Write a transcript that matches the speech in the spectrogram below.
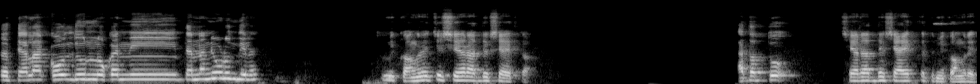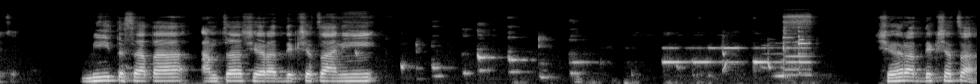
तर त्याला कौल देऊन लोकांनी त्यांना निवडून दिलं. तुम्ही काँग्रेसचे शहर अध्यक्ष आहेत का? आता तो शहराध्यक्ष आहेत का तुम्ही काँग्रेसचे? मी तसं आता आमचा शहराध्यक्षाचा आणि शहराध्यक्षाचा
